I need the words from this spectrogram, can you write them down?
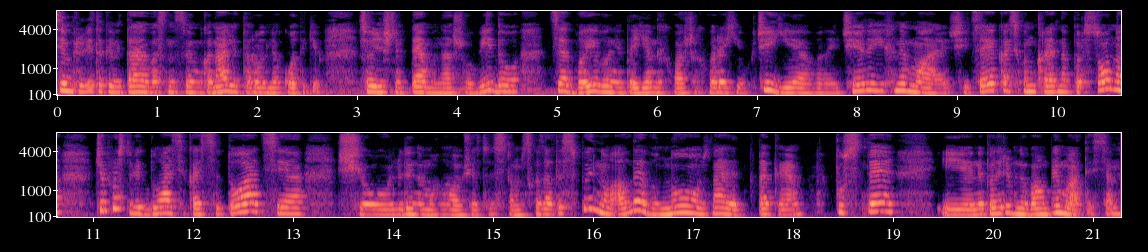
Всім привіт! і Вітаю вас на своєму каналі Таро для котиків. Сьогоднішня тема нашого відео це виявлення таємних ваших ворогів. Чи є вони, чи їх немає, чи це якась конкретна персона, чи просто відбулася якась ситуація, що людина могла вам щось там сказати спину, але воно, знаєте, таке пусте і не потрібно вам займатися.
